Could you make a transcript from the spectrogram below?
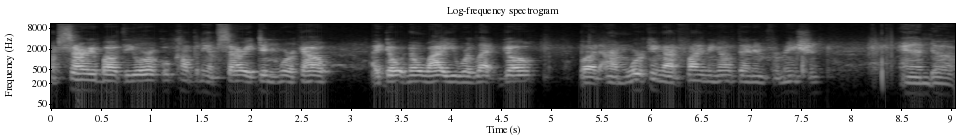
I'm sorry about the Oracle company. I'm sorry it didn't work out. I don't know why you were let go, but I'm working on finding out that information. And, uh,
